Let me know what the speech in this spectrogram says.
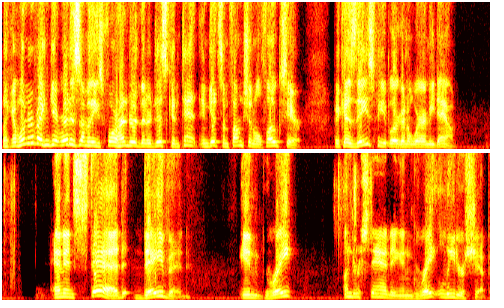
Like, I wonder if I can get rid of some of these 400 that are discontent and get some functional folks here because these people are going to wear me down. And instead, David, in great understanding and great leadership,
